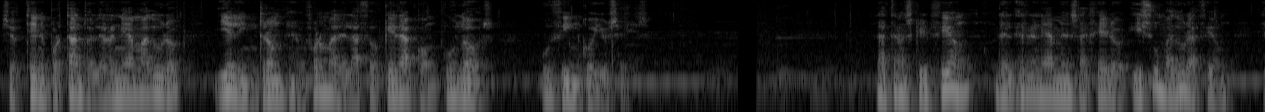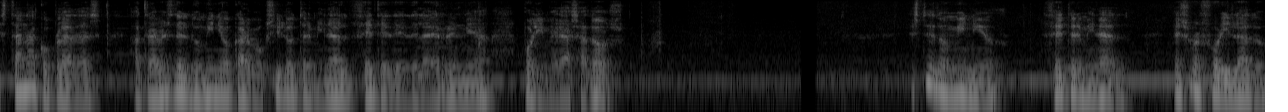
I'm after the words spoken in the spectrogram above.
Se obtiene por tanto el RNA maduro y el intrón en forma de lazo queda con U2, U5 y U6. La transcripción del RNA mensajero y su maduración están acopladas a través del dominio carboxilo terminal CTD de la RNA polimerasa 2. Este dominio C-terminal es fosforilado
